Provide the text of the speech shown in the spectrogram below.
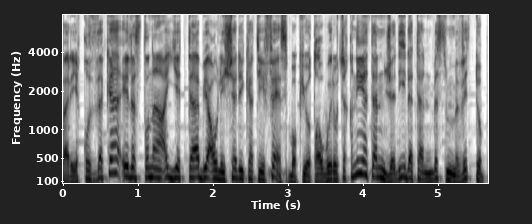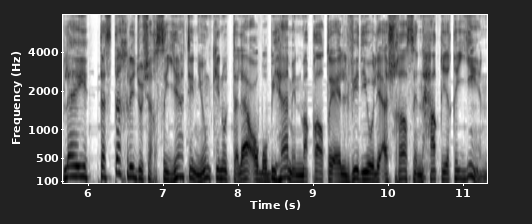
فريق الذكاء الاصطناعي التابع لشركة فيسبوك يطور تقنية جديدة باسم Vid2Play تستخرج شخصيات يمكن التلاعب بها من مقاطع الفيديو لأشخاص حقيقيين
